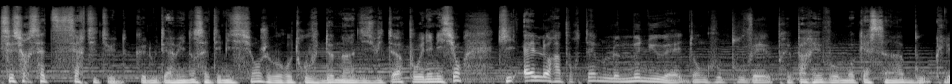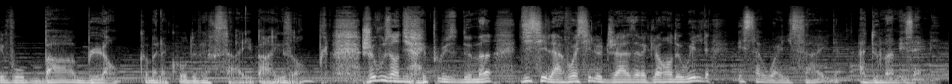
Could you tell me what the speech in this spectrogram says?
C'est sur cette certitude que nous terminons cette émission. Je vous retrouve demain 18h pour une émission qui, elle, aura pour thème le menuet. Donc vous pouvez préparer vos mocassins à boucles et vos bas blancs, comme à la cour de Versailles par exemple. Je vous en dirai plus demain. D'ici là, voici le jazz avec Laurent de Wild et sa Wild Side. À demain mes amis.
